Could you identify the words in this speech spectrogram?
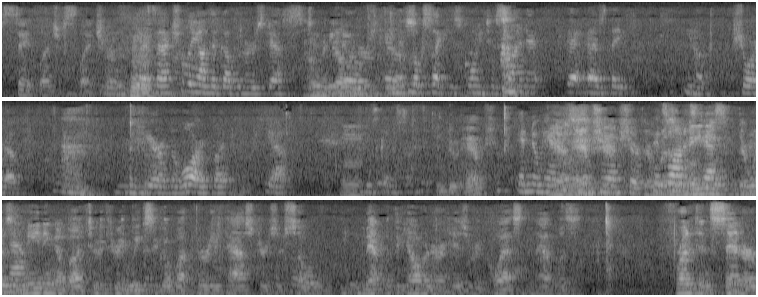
state legislature. Mm-hmm. Yes, actually on the governor's desk, too, you know, and it looks like he's going to sign it as they, you know, short of the fear of the Lord, but yeah, mm. he's going to sign it. In New Hampshire? In New Yeah, Hampshire. Hampshire. Hampshire. There It's was a meeting, there was a meeting about two, or three weeks ago, about thirty pastors or so met with the governor at his request, and that was front and center.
